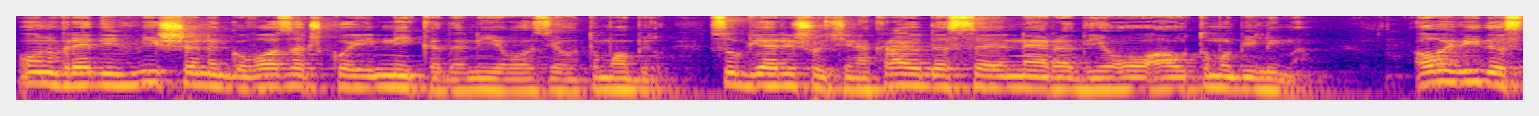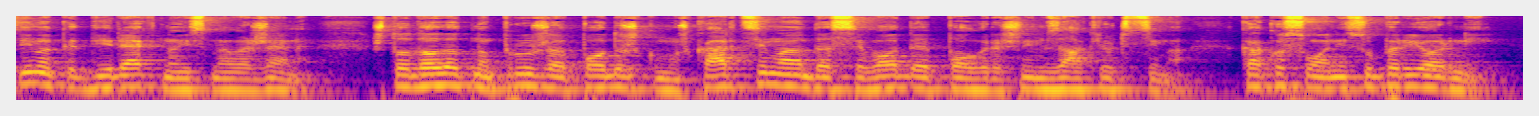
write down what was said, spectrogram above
on vredi više nego vozač koji nikada nije vozio automobil, sugerišući na kraju da se ne radi o automobilima. Ovaj video snimak direktno ismeva žene, što dodatno pruža podršku muškarcima da se vode pogrešnim zaključcima, kako su oni superiorniji.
